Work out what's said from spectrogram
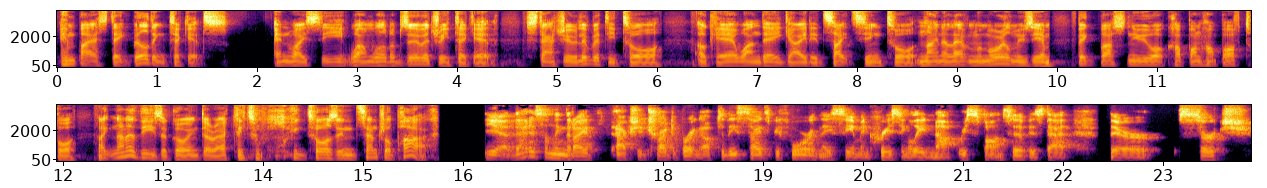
Empire State Building tickets, NYC One World Observatory ticket, Statue of Liberty tour. Okay, one day guided sightseeing tour, 9 11 Memorial Museum, Big Bus New York hop on, hop off tour. Like none of these are going directly to walking tours in Central Park. Yeah, that is something that I've actually tried to bring up to these sites before, and they seem increasingly not responsive. Is that their search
